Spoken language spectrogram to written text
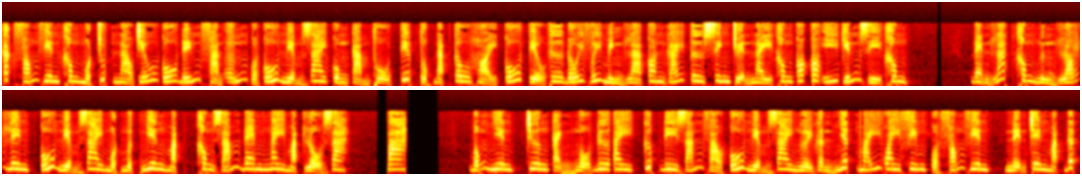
Các phóng viên không một chút nào chiếu cố đến phản ứng của cố niệm dai cùng cảm thụ tiếp tục đặt câu hỏi cố tiểu thư đối với mình là con gái tư sinh chuyện này không có có ý kiến gì không. Đèn lát không ngừng lói lên, cố niệm dai một mực nghiêng mặt, không dám đem ngay mặt lộ ra. ba Bỗng nhiên, trương cảnh ngộ đưa tay cướp đi dán vào cố niệm dai người gần nhất máy quay phim của phóng viên, nện trên mặt đất.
